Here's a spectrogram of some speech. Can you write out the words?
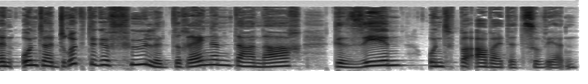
Denn unterdrückte Gefühle drängen danach, gesehen und bearbeitet zu werden.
